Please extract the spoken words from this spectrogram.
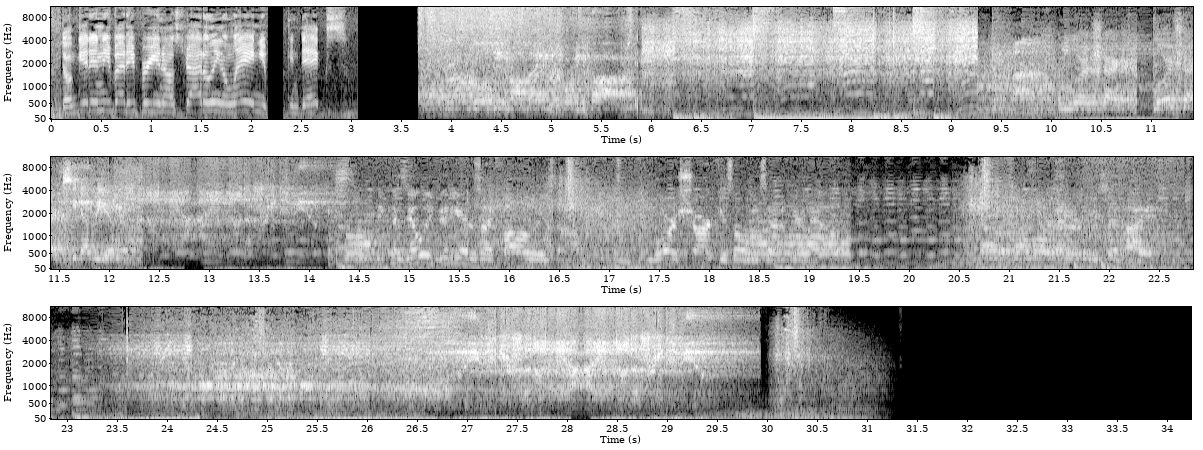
Don't get anybody for you know straddling a lane, you fucking dicks. around all day and all night recording cops. I'm Laura Shark. Laura Shark, CW. Because the only videos I follow is um, Laura Shark is always out here now. Tell, tell Laura Shark we said hi.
